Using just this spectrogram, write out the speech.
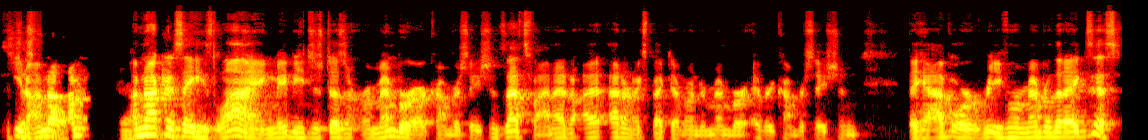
It's you know, I'm not. I'm, Yeah. I'm not going to say he's lying. Maybe he just doesn't remember our conversations. That's fine. I don't I, I don't expect everyone to remember every conversation they have or even remember that I exist.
